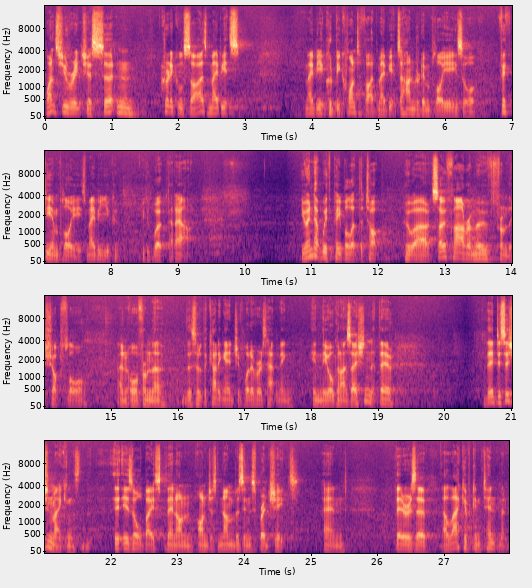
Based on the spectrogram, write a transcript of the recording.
once you reach a certain critical size, maybe it's maybe it could be quantified, maybe it's 100 employees or 50 employees, maybe you could you could work that out. You end up with people at the top who are so far removed from the shop floor and or from the, the sort of the cutting edge of whatever is happening in the organisation that their their decision making is all based then on, on just numbers in spreadsheets and there is a, a lack of contentment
